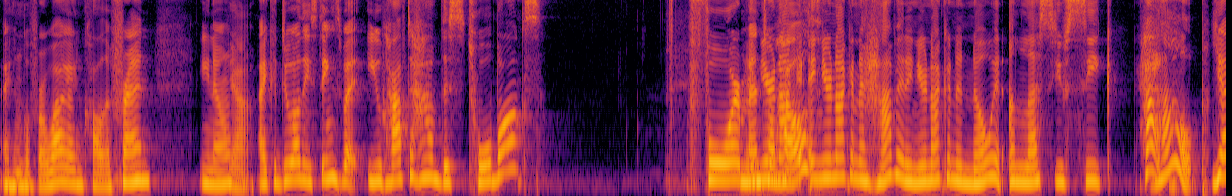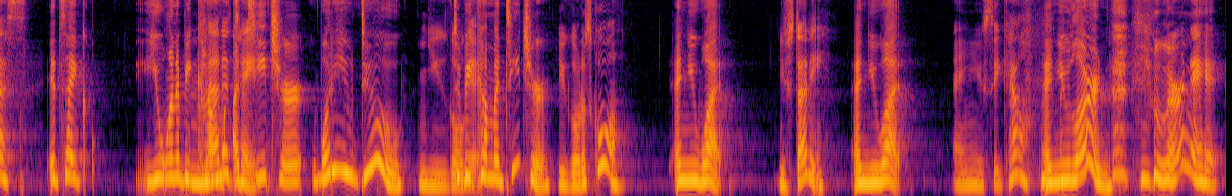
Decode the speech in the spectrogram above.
I can go mm-hmm. for a walk. I can call a friend. You know, Yeah. I could do all these things, but you have to have this toolbox for And mental not health. and you're not going to have it and you're not going to know it unless you seek help. yes, It's like you want to become a teacher. What do you do You go to get- become a teacher? you go to school, And you what? you study, And you what? And you seek help. And you learn. you learn it.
